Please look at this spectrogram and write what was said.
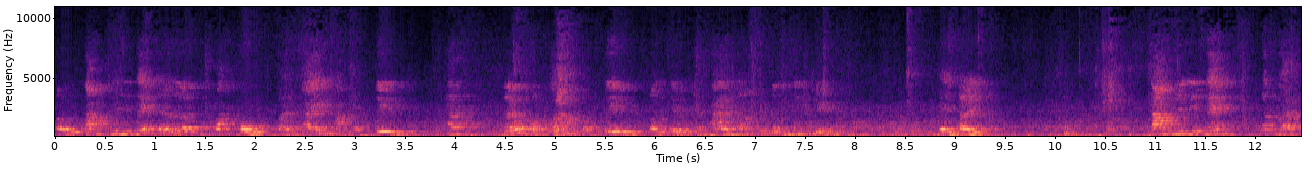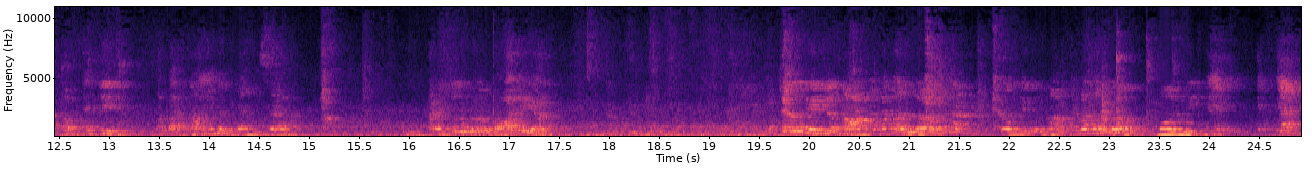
từ 5 mm trở lên bắt buộc phải thấy mặt động tim ha? Nếu không có mặt động tim con chừng cái thai nó sẽ ngưng tiến triển vậy thì 5 mm các bạn không thấy tim các bạn nói với bệnh nhân thì sao? Hai tư rồi, bỏ đi ạ. Trừ khi trường hợp nó rất là lớn ha. Trừ khi trường hợp nó rất là lớn 10 mm chắc chắn.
